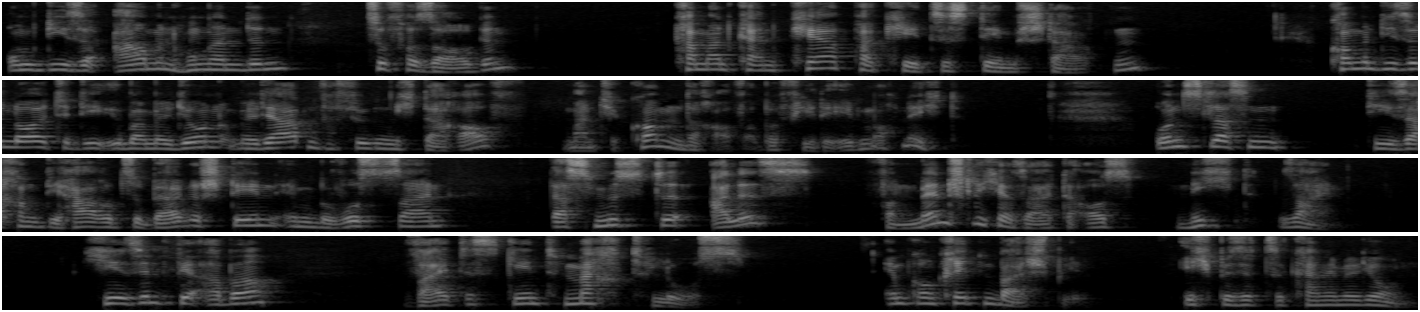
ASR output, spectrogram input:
um diese armen Hungernden zu versorgen? Kann man kein Care-Paketsystem starten? Kommen diese Leute, die über Millionen und Milliarden verfügen, nicht darauf? Manche kommen darauf, aber viele eben auch nicht. Uns lassen die Sachen die Haare zu Berge stehen im Bewusstsein, das müsste alles von menschlicher Seite aus nicht sein. Hier sind wir aber weitestgehend machtlos. Im konkreten Beispiel. Ich besitze keine Millionen.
